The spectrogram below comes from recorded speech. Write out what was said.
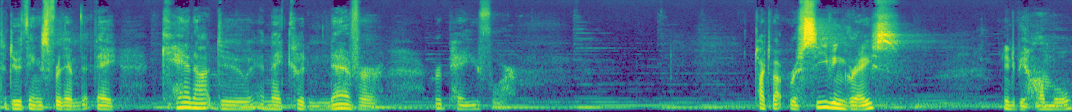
to do things for them that they cannot do and they could never repay you for. Talked about receiving grace. You need to be humble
